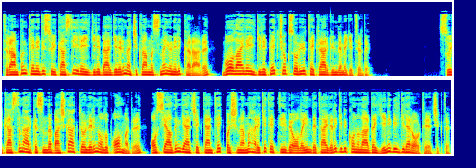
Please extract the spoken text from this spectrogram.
Trump'ın Kennedy suikasti ile ilgili belgelerin açıklanmasına yönelik kararı, bu olayla ilgili pek çok soruyu tekrar gündeme getirdi. Suikastın arkasında başka aktörlerin olup olmadığı, Osyald'ın gerçekten tek başına mı hareket ettiği ve olayın detayları gibi konularda yeni bilgiler ortaya çıktı.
